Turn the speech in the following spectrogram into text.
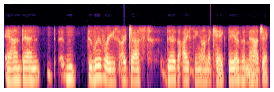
And then mm, deliveries are just, they're the icing on the cake. They are the magic.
